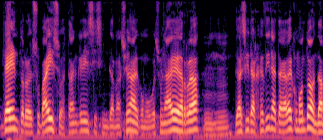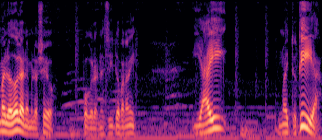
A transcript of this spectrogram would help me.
dentro de su país o está en crisis internacional, como pues una guerra, Ujú. de decir, Argentina, te agradezco un montón, dame los dólares, me los llevo, porque los necesito para mí. Y ahí no hay tu tía.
